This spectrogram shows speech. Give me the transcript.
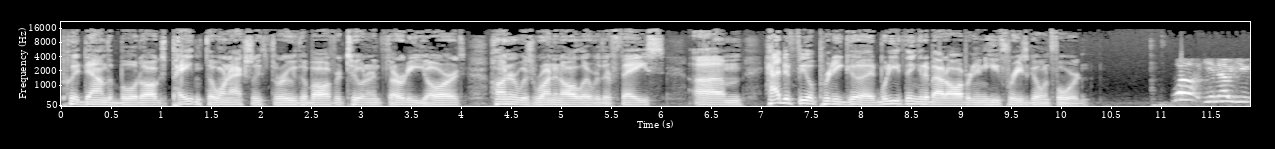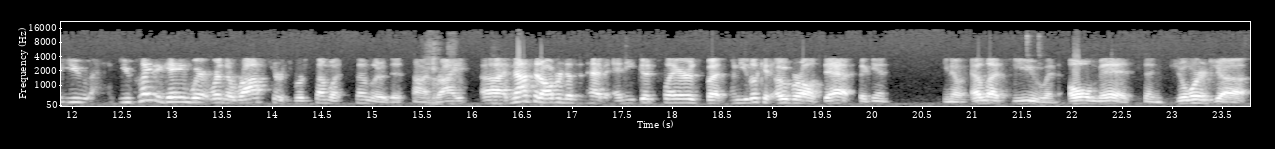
put down the Bulldogs. Payton Thorne actually threw the ball for 230 yards. Hunter was running all over their face. Um, had to feel pretty good. What are you thinking about Auburn and Hugh Freeze going forward? Well, you know, you you you played a game where where the rosters were somewhat similar this time, right? Uh, not that Auburn doesn't have any good players, but when you look at overall depth against you know LSU and Ole Miss and Georgia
